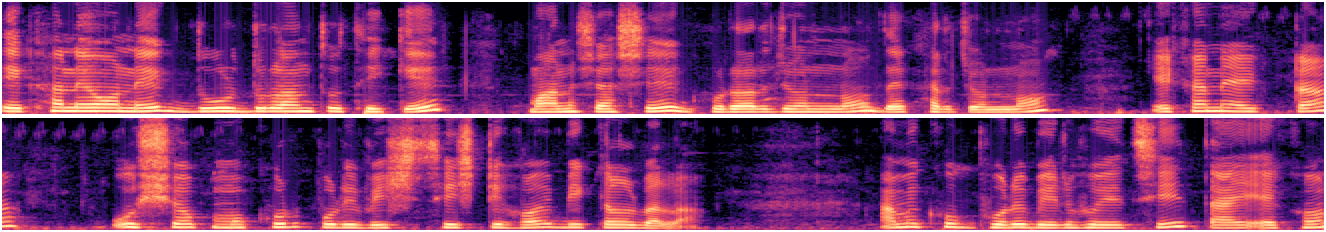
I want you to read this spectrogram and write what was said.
এখানে অনেক দূর দূরান্ত থেকে মানুষ আসে ঘোরার জন্য, দেখার জন্য। এখানে একটা উৎসব মুখর পরিবেশ সৃষ্টি হয় বিকালবেলা। আমি খুব ভোরে বের হয়েছি, তাই এখন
